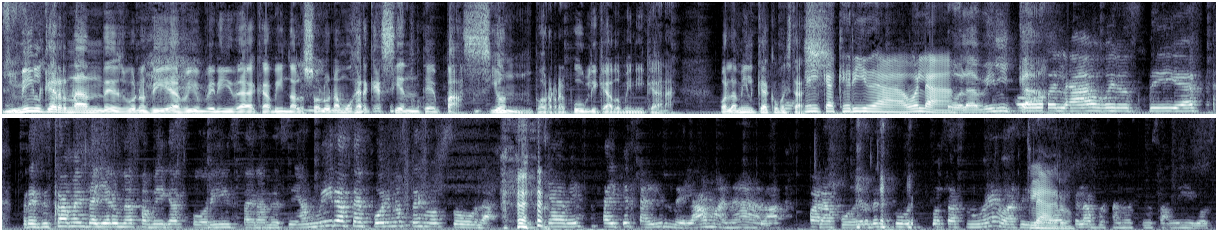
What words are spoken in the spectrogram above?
Milka Hernández, buenos días, bienvenida a Camino al Sol, una mujer que siente pasión por República Dominicana. Hola Milka, ¿cómo estás? Milka querida, hola. Hola Milka. Hola, buenos días. Precisamente ayer unas amigas por Instagram decían, mira, se fue y nos dejó sola. Es que a veces hay que salir de la manada para poder descubrir cosas nuevas y claro. pues, a nuestros amigos.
